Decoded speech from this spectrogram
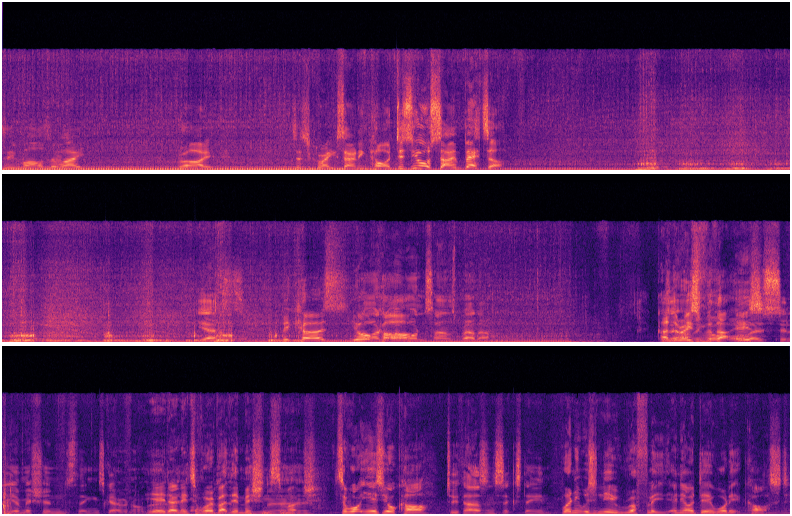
two miles away. Right. It's a great sounding car. Does yours sound better? Yes. Because your car. one sounds better. And the reason for that all is- those silly emissions things going on. Yeah, you don't need to worry about the emissions so much. So what year's your car? 2016. When it was new, roughly, any idea what it cost?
